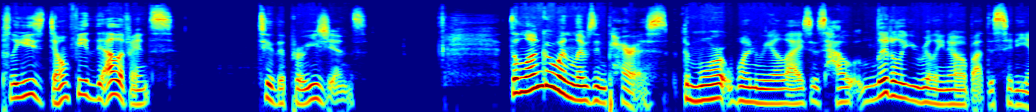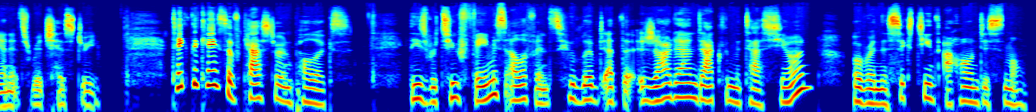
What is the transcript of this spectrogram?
please don't feed the elephants to the Parisians. The longer one lives in Paris, the more one realizes how little you really know about the city and its rich history. Take the case of Castor and Pollux. These were two famous elephants who lived at the Jardin d'Acclimatation over in the 16th arrondissement.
